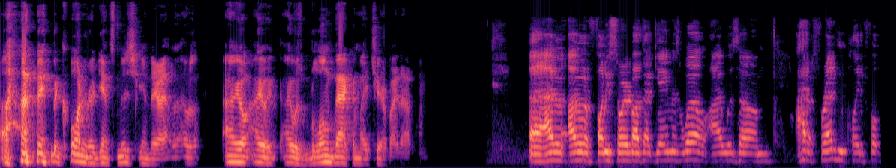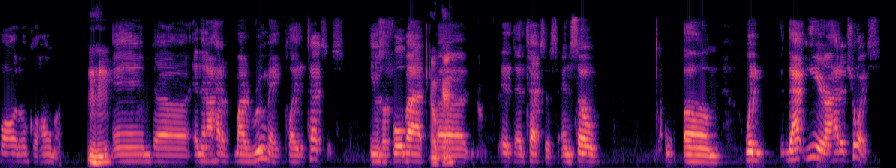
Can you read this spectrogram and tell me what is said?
uh, in the corner against Michigan. There, I, I was I, I, I was blown back in my chair by that one. Uh, I, have, I have a funny story about that game as well. I was um, I had a friend who played football at Oklahoma, mm-hmm. and uh, and then I had a, my roommate played at Texas. He was a fullback okay. uh, at, at, Texas, and so um, when that year I had a choice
